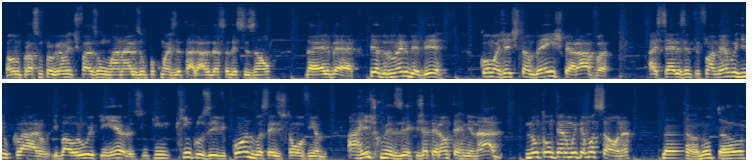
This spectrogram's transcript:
Então no próximo programa a gente faz uma análise um pouco mais detalhada dessa decisão da LBF. Pedro, no NBB, como a gente também esperava, as séries entre Flamengo e Rio Claro e Bauru e Pinheiros, que, que inclusive quando vocês estão ouvindo, arrisco-me dizer que já terão terminado, não estão tendo muita emoção, né? Não, não estão.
